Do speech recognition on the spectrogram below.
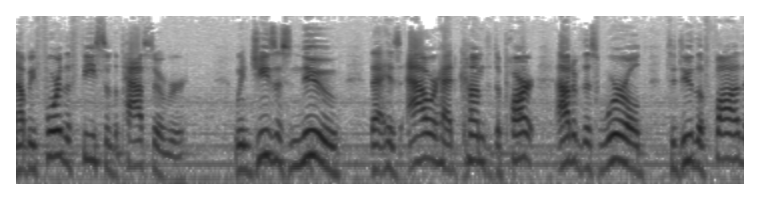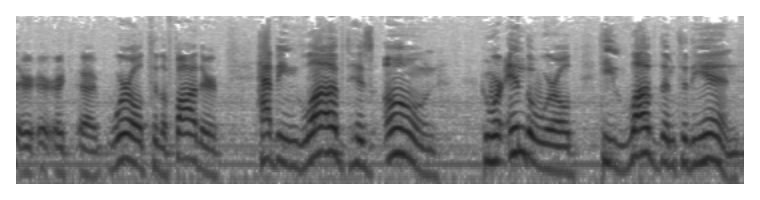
Now, before the feast of the Passover, when Jesus knew that his hour had come to depart out of this world to do the Father or, uh, world to the Father, having loved his own who were in the world, he loved them to the end.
